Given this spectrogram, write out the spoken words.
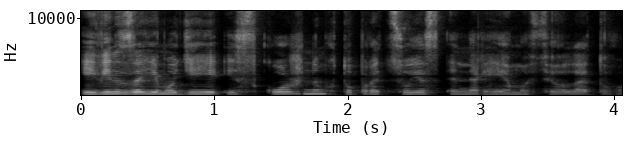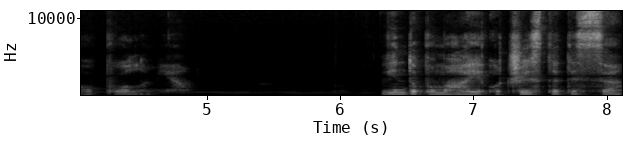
І він взаємодіє із кожним, хто працює з енергіями фіолетового полум'я. Він допомагає очиститися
